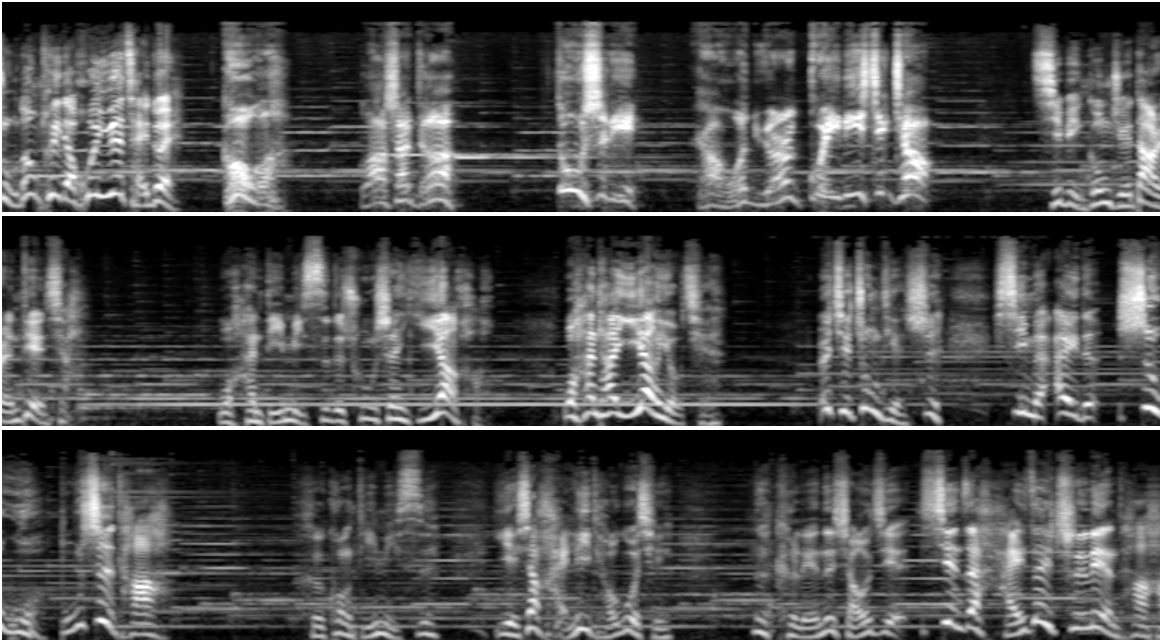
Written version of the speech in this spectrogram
主动退掉婚约才对。够了，拉山德，都是你让我女儿鬼迷心窍。启禀公爵大人殿下，我和迪米斯的出身一样好，我和他一样有钱，而且重点是西美爱的是我，不是他。何况迪米斯也向海莉调过情。那可怜的小姐现在还在痴恋他，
